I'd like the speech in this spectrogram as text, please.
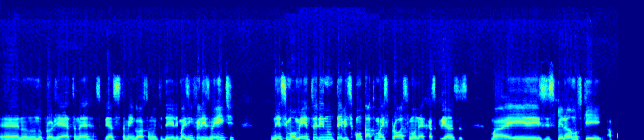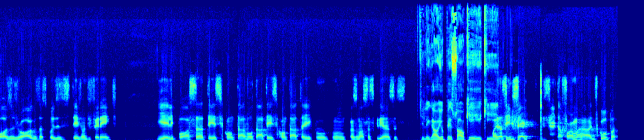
é, no, no, projeto, né? As crianças também gostam muito dele, mas infelizmente nesse momento ele não teve esse contato mais próximo, né, com as crianças. Mas esperamos que após os jogos as coisas estejam diferentes e ele possa ter esse contato, voltar a ter esse contato aí com, com, com as nossas crianças. Que legal. E o pessoal que. que... Mas assim, de, de certa forma, ah, desculpa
